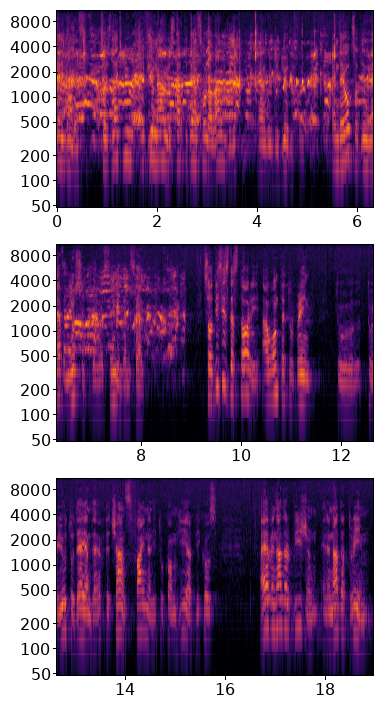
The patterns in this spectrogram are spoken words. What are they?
Dance. So it's like you, if you now you start to dance all around me, and it will be beautiful. And they also didn't have music; they were singing themselves. So this is the story I wanted to bring to, to you today, and have the chance finally to come here because I have another vision and another dream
